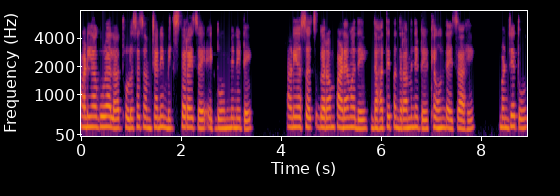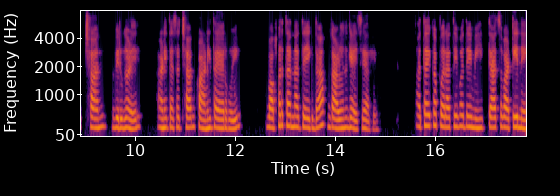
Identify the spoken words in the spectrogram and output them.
आणि या गुळाला थोडंसं चमच्याने मिक्स करायचं आहे एक दोन मिनिटे आणि असंच गरम पाण्यामध्ये दहा ते पंधरा मिनिटे ठेवून द्यायचं आहे. म्हणजे तो छान विरघळेल आणि त्याचं छान पाणी तयार होईल. वापरताना ते एकदा गाळून घ्यायचे आहे. आता एका परातीमध्ये मी त्याच वाटीने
